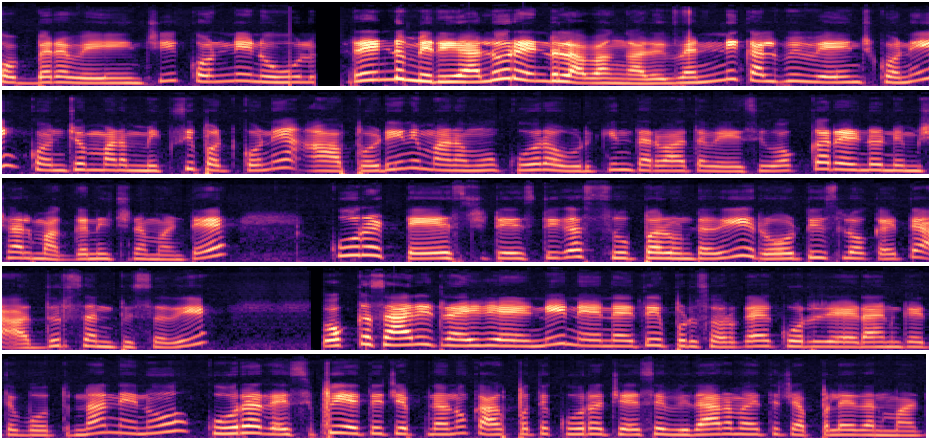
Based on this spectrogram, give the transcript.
కొబ్బరి వేయించి కొన్ని నువ్వులు రెండు మిరియాలు రెండు లవంగాలు ఇవన్నీ కలిపి వేయించుకొని కొంచెం మనం మిక్సీ పట్టుకొని ఆ పొడిని మనము కూర ఉడికిన తర్వాత వేసి ఒక్క రెండు నిమిషాలు మగ్గనిచ్చినామంటే కూర టేస్ట్ టేస్టీగా సూపర్ ఉంటుంది. రోటీస్లోకి అయితే అదుర్స్ అనిపిస్తుంది. ఒక్కసారి ట్రై చేయండి. నేనైతే ఇప్పుడు సొరకాయ కూర చేయడానికి అయితే పోతున్నా. నేను కూర రెసిపీ అయితే చెప్పినాను. కాకపోతే కూర చేసే విధానం అయితే చెప్పలేదనమాట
